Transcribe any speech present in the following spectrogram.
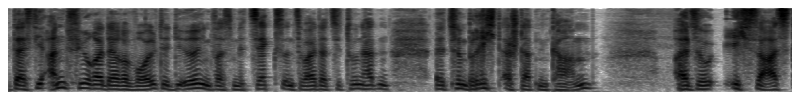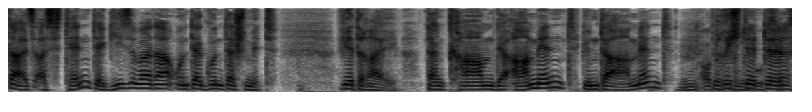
dass die Anführer der Revolte, die irgendwas mit Sex und so weiter zu tun hatten, äh, zum Bericht erstatten kamen. Also ich saß da als Assistent, der Giese war da und der Gunther Schmidt wir drei. Dann kam der Arment, Günter Arment, hm, berichtete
